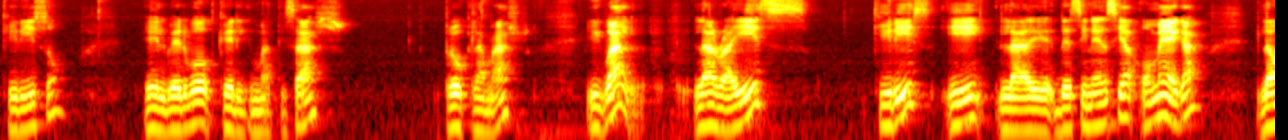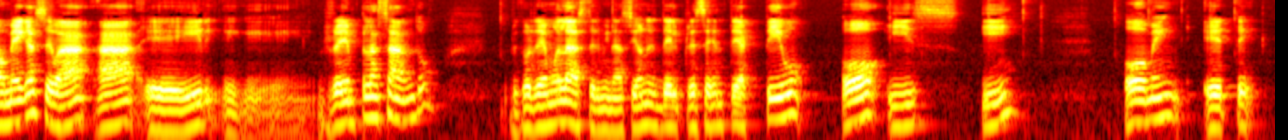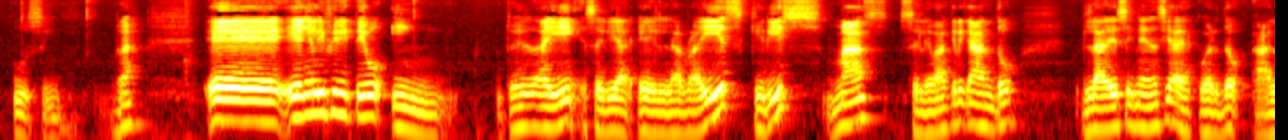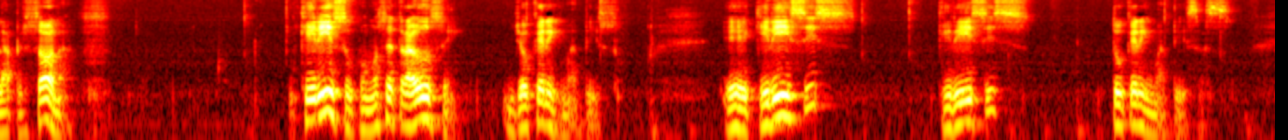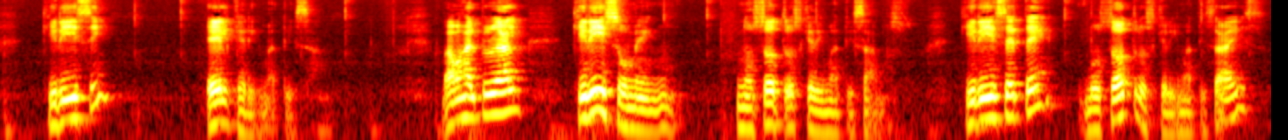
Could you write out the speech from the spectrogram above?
Quirizo. El verbo querigmatizar. Proclamar. Igual, la raíz quiris y la desinencia omega la omega se va a eh, ir eh, reemplazando. Recordemos las terminaciones del presente activo o, is, y, omen, et, usin. Eh, en el infinitivo, in. Entonces ahí sería la raíz, kiris, más se le va agregando la desinencia de acuerdo a la persona. Kirisu, ¿cómo se traduce? Yo querigmatizo. Eh, kirisis, kirisis, tú querigmatizas. Kirisi, él querigmatiza. Vamos al plural. Kirisomen, nosotros querigmatizamos. Kirisete, vosotros querigmatizáis.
